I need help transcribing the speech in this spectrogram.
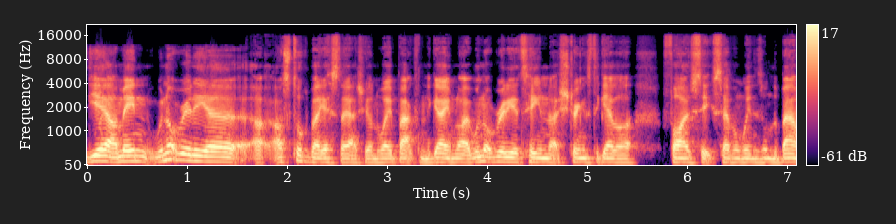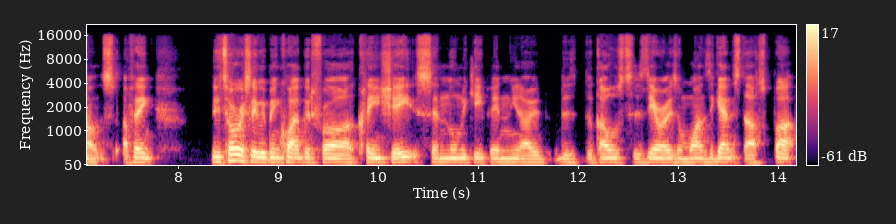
Yeah, I mean, we're not really. Uh, I was talking about yesterday actually on the way back from the game. Like, we're not really a team that strings together five, six, seven wins on the bounce. I think notoriously we've been quite good for our clean sheets and normally keeping you know the, the, goals to zeros and ones against us. But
